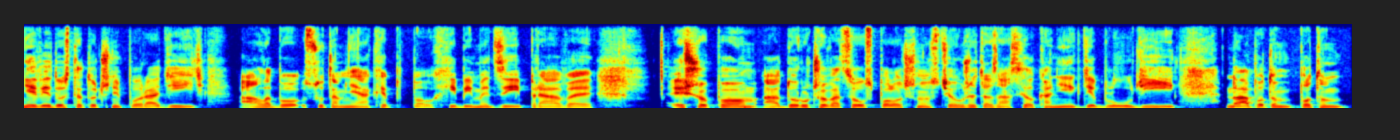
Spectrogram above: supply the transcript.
nevie dostatočne poradiť, alebo sú tam nejaké chyby medzi práve e-shopom a doručovacou spoločnosťou, že tá zásielka niekde blúdi. No a potom, potom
